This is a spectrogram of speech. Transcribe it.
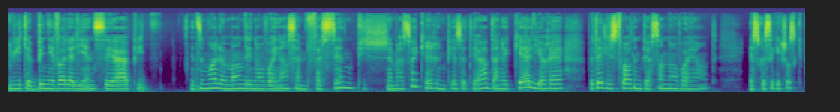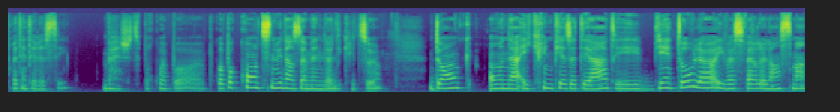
lui était bénévole à l'INCA, puis il dit, moi, le monde des non-voyants, ça me fascine, puis j'aimerais ça écrire une pièce de théâtre dans laquelle il y aurait peut-être l'histoire d'une personne non-voyante. Est-ce que c'est quelque chose qui pourrait t'intéresser? Ben, je dis, pourquoi pas? Pourquoi pas continuer dans ce domaine-là de l'écriture? Donc, on a écrit une pièce de théâtre et bientôt, là, il va se faire le lancement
